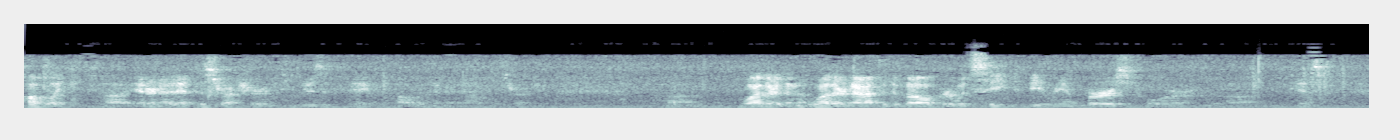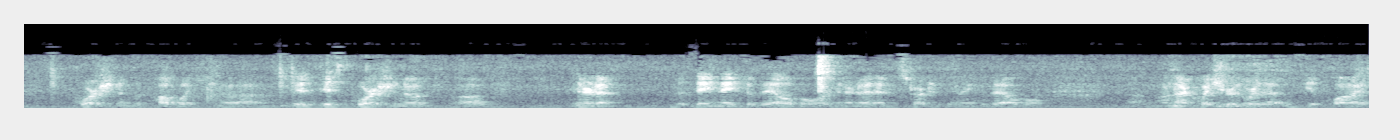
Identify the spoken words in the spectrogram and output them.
public uh, internet infrastructure and to use it to pay for public internet infrastructure um, whether, the- whether or not the developer would seek to be reimbursed for um, its portion of the public, uh, it- its portion of, of internet that they make available, or internet infrastructure they make available. Um, I'm not quite sure where that would be applied.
